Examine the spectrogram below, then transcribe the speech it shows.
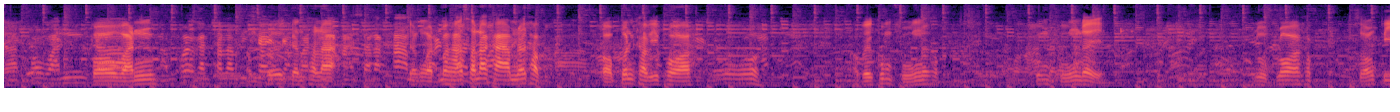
จากพ่อวันพ่อวันอำเภอกันทรวิชัยอำเภอกันทรจังหวัดมหาสารคามจังหวัดมหาสารคามนะครับ ขอบคุณครับอีพอโอ้ เอาไปคุ้มฝูงนะครับ คุ้มฝูงได้รูปรอครับสองปี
